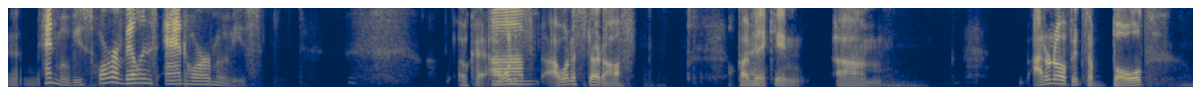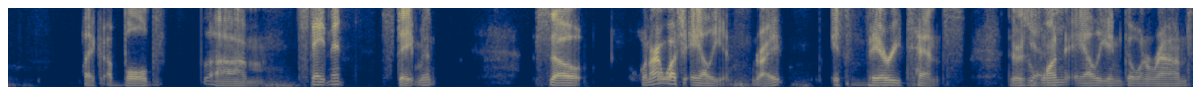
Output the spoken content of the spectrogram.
And- and movies, horror villains and horror movies. Okay, I want Um, to I want to start off by Okay. making um I don't know if it's a bold like a bold um Statement. statement. So when I watch Alien, right? It's very tense. There's Yes. one alien going around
